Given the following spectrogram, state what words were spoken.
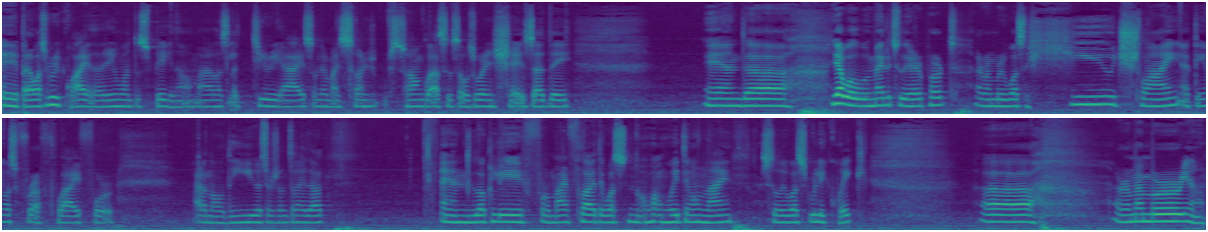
Uh, but I was really quiet. I didn't want to speak. You know, I was like teary eyes under my sun- sunglasses. I was wearing shades that day. And uh, yeah, well, we made it to the airport. I remember it was a huge line. I think it was for a flight for I don't know, the US or something like that. And luckily for my flight, there was no one waiting online, so it was really quick. Uh, I remember, you know,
